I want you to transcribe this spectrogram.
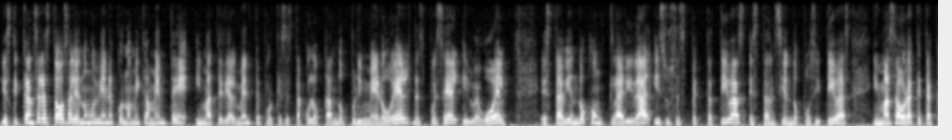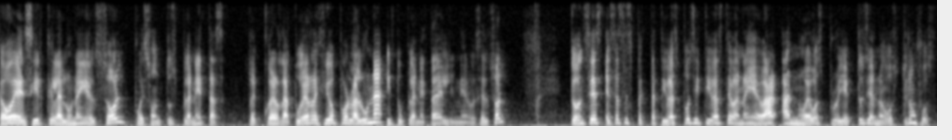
Y es que cáncer ha estado saliendo muy bien económicamente y materialmente porque se está colocando primero él, después él y luego él. Está viendo con claridad y sus expectativas están siendo positivas. Y más ahora que te acabo de decir que la luna y el sol pues son tus planetas Recuerda, tú eres regido por la luna y tu planeta del dinero es el sol. Entonces, esas expectativas positivas te van a llevar a nuevos proyectos y a nuevos triunfos.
